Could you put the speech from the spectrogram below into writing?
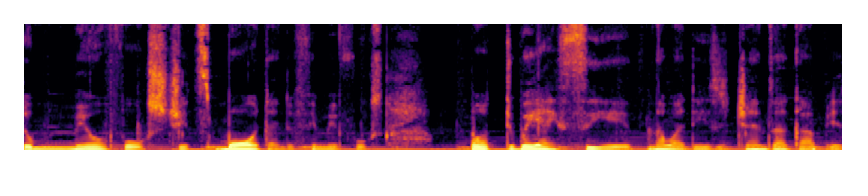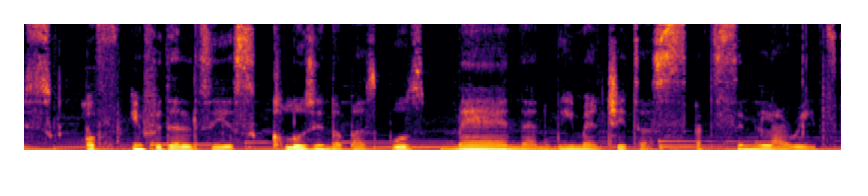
the male folks cheats more than the female folks, but the way I see it nowadays, the gender gap is of infidelity is closing up as both men and women cheat us at similar rates.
